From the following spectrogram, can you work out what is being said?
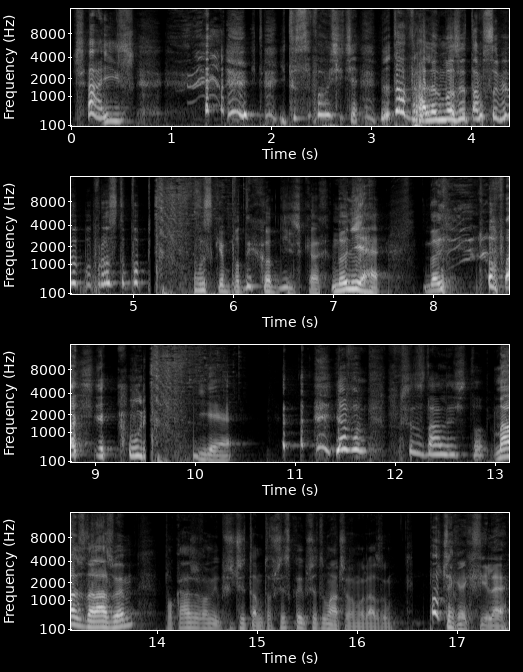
Czaisz? I to sobie pomyślicie, no dobra, ale może tam sobie no po prostu po wózkiem po tych chodniczkach. No nie. No, nie, no właśnie, kur... Nie. Ja wam muszę znaleźć to. Mam, znalazłem. Pokażę wam i przeczytam to wszystko i przetłumaczę wam od razu. Poczekaj chwilę.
